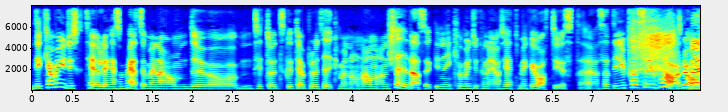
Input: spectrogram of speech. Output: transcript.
det kan man ju diskutera hur länge som helst. Jag menar om du och sitter och diskuterar politik med någon annan tjej där så ni kommer inte kunna göra så jättemycket åt just. Eh, så att det passar ju bra då Nej,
